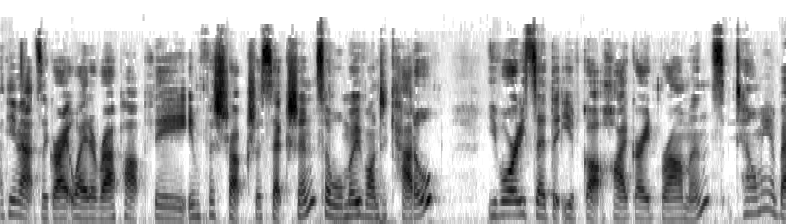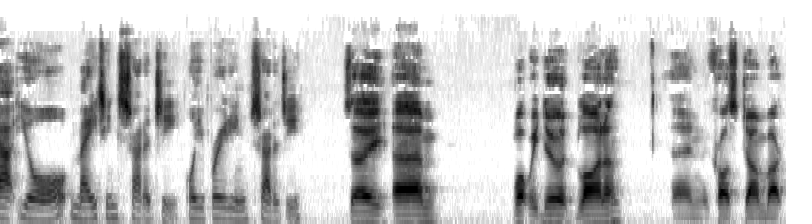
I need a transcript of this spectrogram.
I think that's a great way to wrap up the infrastructure section. So we'll move on to cattle. You've already said that you've got high grade Brahmans. Tell me about your mating strategy or your breeding strategy. So, um, what we do at Blina and across Jumbuck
